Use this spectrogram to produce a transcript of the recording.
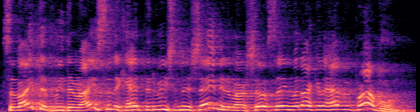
So right if Midaraisa they can't do the Rishon and Sheni, the Marsha is saying we're not going to have a problem.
